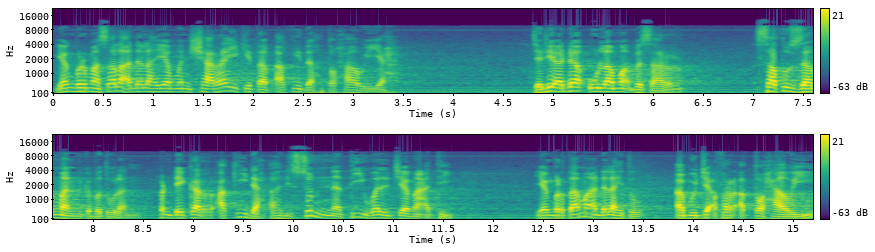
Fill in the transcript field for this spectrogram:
Yang bermasalah adalah yang mensyarai kitab Akidah Tohawiyah. Jadi ada ulama besar Satu zaman kebetulan Pendekar akidah ahli sunnati wal jamaati. Yang pertama adalah itu Abu Ja'far At-Tohawi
